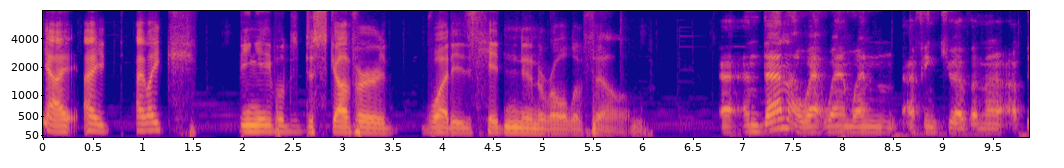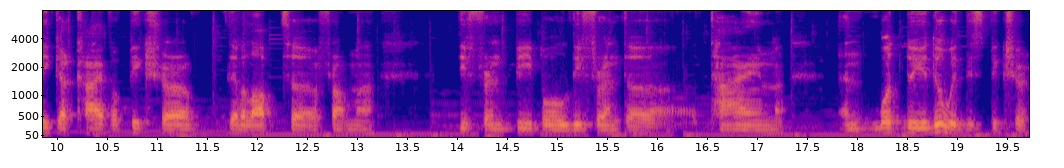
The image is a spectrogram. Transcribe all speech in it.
yeah I, I i like being able to discover what is hidden in a roll of film Uh, and then uh, when, when when I think you have an, a big archive of picture developed uh, from uh, different people, different uh, time, and what do you do with this picture?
